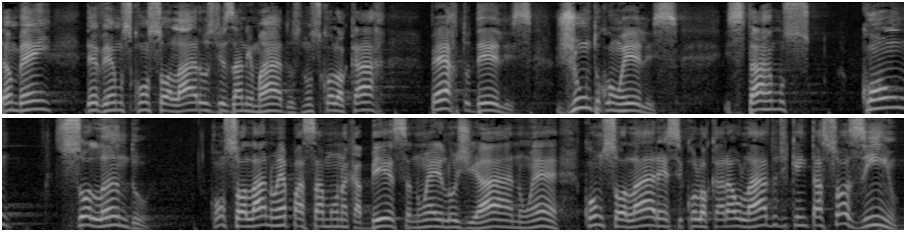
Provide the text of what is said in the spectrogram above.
Também devemos consolar os desanimados, nos colocar perto deles, junto com eles, estarmos com solando. Consolar não é passar a mão na cabeça, não é elogiar, não é. Consolar é se colocar ao lado de quem está sozinho.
